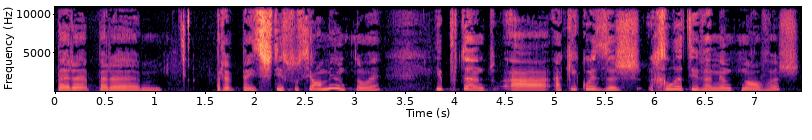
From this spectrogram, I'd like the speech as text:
para, para, para, para, existir socialmente, não é? E, portanto, há aqui coisas relativamente novas,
